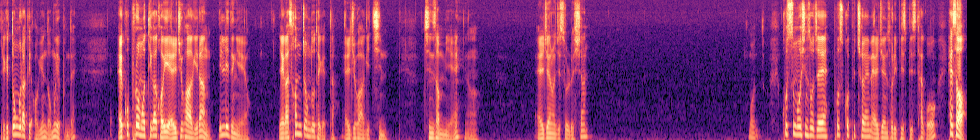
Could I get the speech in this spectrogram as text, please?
이렇게 동그랗게 어 얘는 너무 예쁜데. 에코프로머티가 거의 LG화학이랑 1, 2등이에요. 얘가 선 정도 되겠다. LG화학이 진 진선미의 어. LG에너지 솔루션 뭐 코스모 신소재, 포스코 퓨처엠, LG엔솔이 비슷비슷하고 해서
